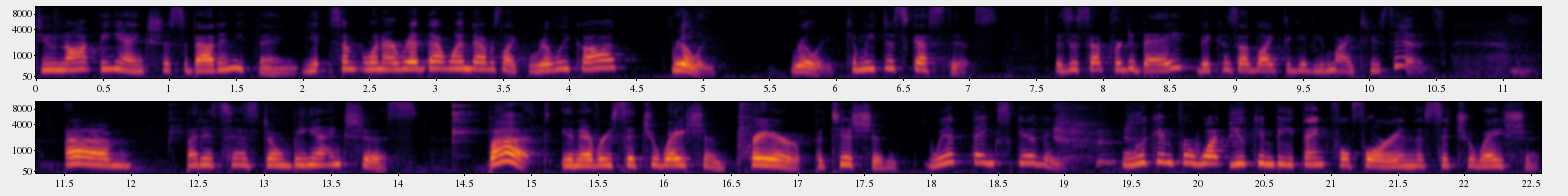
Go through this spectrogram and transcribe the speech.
Do not be anxious about anything. Some, when I read that one day, I was like, really, God? Really? Really? Can we discuss this? Is this up for debate? Because I'd like to give you my two cents. Um, but it says, don't be anxious. But in every situation, prayer, petition, with thanksgiving, looking for what you can be thankful for in the situation.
